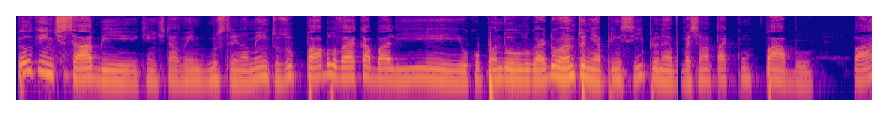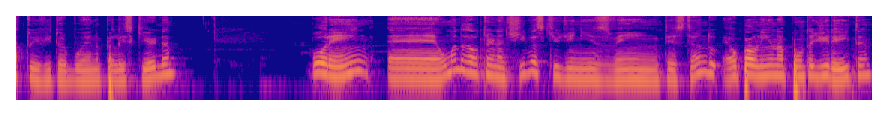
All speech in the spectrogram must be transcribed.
Pelo que a gente sabe, que a gente está vendo nos treinamentos, o Pablo vai acabar ali ocupando o lugar do Anthony a princípio, né? Vai ser um ataque com Pablo, Pato e Vitor Bueno pela esquerda. Porém, é, uma das alternativas que o Diniz vem testando é o Paulinho na ponta direita.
